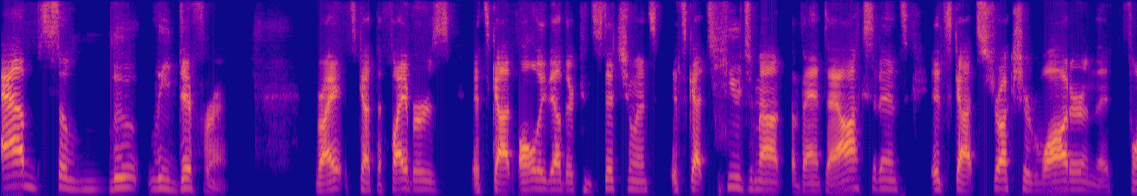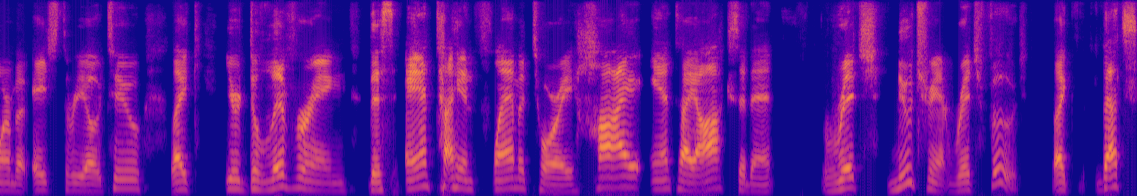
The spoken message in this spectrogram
absolutely different. Right? It's got the fibers, it's got all of the other constituents. It's got huge amount of antioxidants. It's got structured water in the form of H3O2. Like you're delivering this anti-inflammatory, high antioxidant, rich, nutrient-rich food. Like that's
